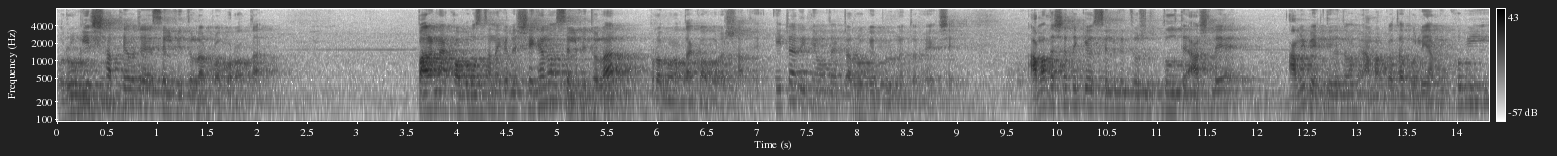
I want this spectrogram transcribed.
রোগীর সাথেও যায় সেলফি তোলার প্রবণতা। পারে না কবরস্থানে গেলে সেখানেও সেলফি তোলার প্রবণতা কবরের সাথে। এটা রীতিমতো একটা রোগে পরিণত হয়েছে। আমাদের সাথে কেউ সেলফি তুলতে আসলে আমি ব্যক্তিগতভাবে আমার কথা বলি, আমি খুবই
